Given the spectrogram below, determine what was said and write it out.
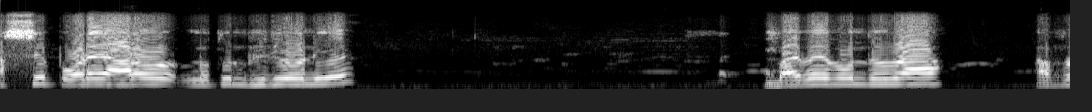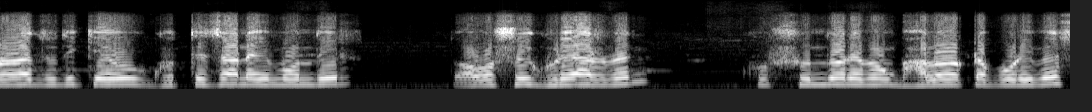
আসছে পরে আরও নতুন ভিডিও নিয়ে। বাই বাই বন্ধুরা, আপনারা যদি কেউ ঘুরতে চান এই মন্দির, তো অবশ্যই ঘুরে আসবেন। খুব সুন্দর এবং ভালো একটা পরিবেশ।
